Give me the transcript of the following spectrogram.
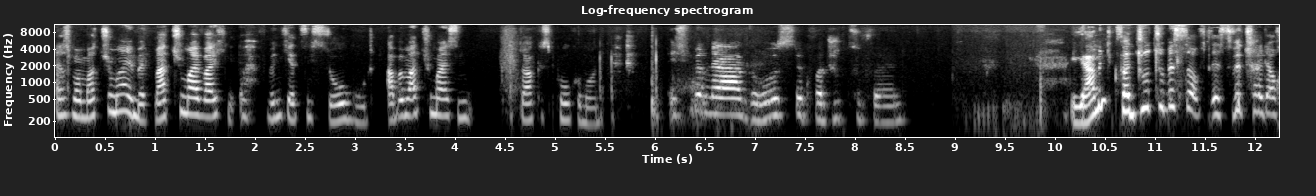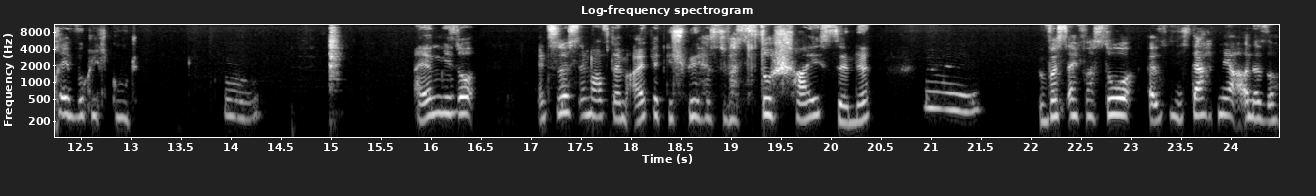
Erstmal Machumai. Mit Machumai war ich, bin ich jetzt nicht so gut. Aber Machumai ist ein starkes Pokémon. Ich bin der größte Quajutsu-Fan. Ja, mit Quajutsu bist du auf der Switch halt auch ey, wirklich gut. Hm. Irgendwie so, als du das immer auf deinem iPad gespielt hast, du warst so scheiße, ne? Hm. Du warst einfach so, also ich dachte mir, oder so,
